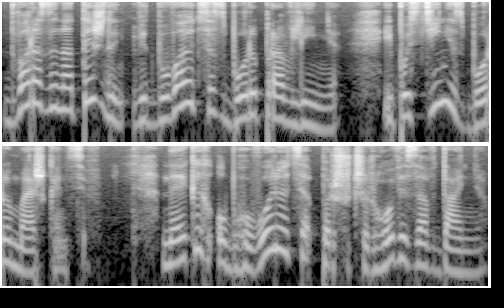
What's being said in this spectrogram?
Два рази на тиждень відбуваються збори правління і постійні збори мешканців на яких обговорюються першочергові завдання.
